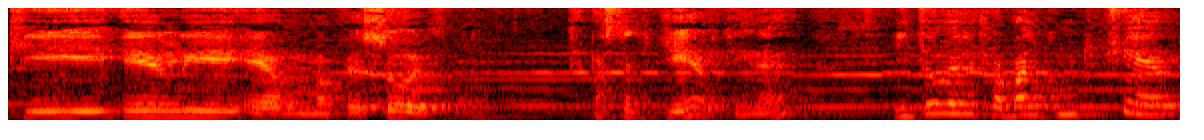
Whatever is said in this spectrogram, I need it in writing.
que ele é uma pessoa tem bastante dinheiro, tem, né? Então ele trabalha com muito dinheiro.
